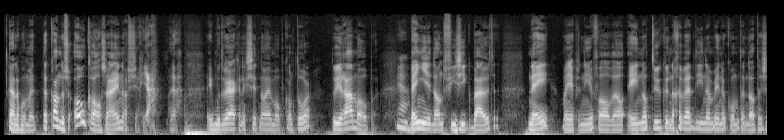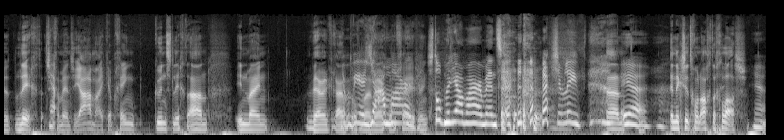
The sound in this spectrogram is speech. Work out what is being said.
Elk moment. Dat kan dus ook al zijn als je zegt, ja, maar ja, ik moet werken en ik zit nou eenmaal op kantoor. Doe je raam open. ja. Ben je dan fysiek buiten? Nee, maar je hebt in ieder geval wel één natuurkundige wet die naar binnen komt en dat is het licht. Dan zeggen mensen, ja, maar ik heb geen kunstlicht aan in mijn Ja, werkruimte maar ja maar. Stop met ja maar, mensen. Alsjeblieft. En, Ja, en ik zit gewoon achter glas. ja,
